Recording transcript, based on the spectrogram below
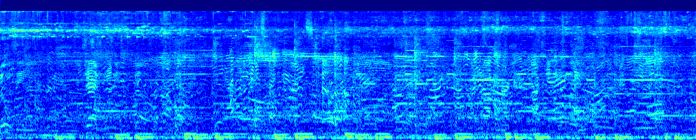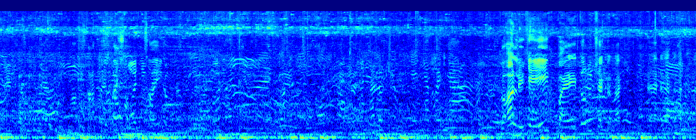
losing judgment. Có lý chị, phải tôi check rồi.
